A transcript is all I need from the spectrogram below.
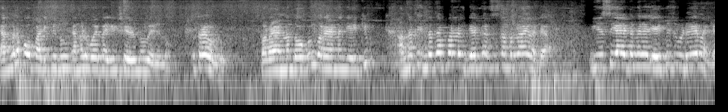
ഞങ്ങൾ പോയി പഠിക്കുന്നു ഞങ്ങൾ പോയി പരീക്ഷ എഴുതുന്നു വരുന്നു. ഇത്രയേ ഉള്ളൂ. കുറേ എണ്ണം തോക്കും കുറേ എണ്ണം ജയിക്കും. അന്നൊക്കെ ഇന്നത്തെ പോലുള്ള വിദ്യാഭ്യാസ സമ്പ്രദായമല്ല. ഈസി ആയിട്ട് ഇങ്ങനെ ജയിപ്പിച്ച് വിടുകയുമല്ല.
